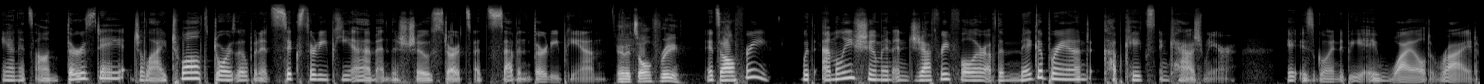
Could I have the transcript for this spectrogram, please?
and it's on Thursday, July 12th. Doors open at 6.30 p.m., and the show starts at 7.30 p.m. And it's all free. It's all free with Emily Schuman and Jeffrey Fuller of the mega brand Cupcakes and Cashmere. It is going to be a wild ride.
